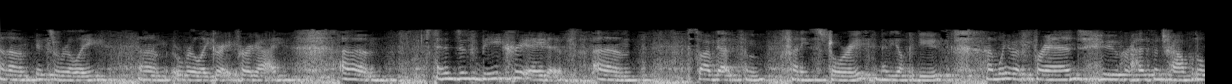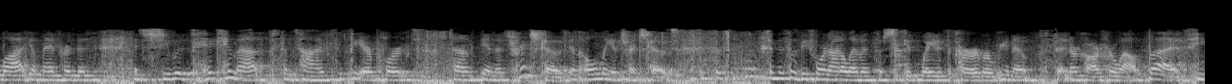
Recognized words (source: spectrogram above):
Um, it's really, really great for a guy. and just be creative. So I've got some funny stories maybe y'all could use. we have a friend who her husband traveled a lot. Y'all may have heard this. And she would pick him up sometimes at the airport um, in a trench coat and only a trench coat. and this was before 9/11, so she could wait at the curb or you know sit in her car for a while. But he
